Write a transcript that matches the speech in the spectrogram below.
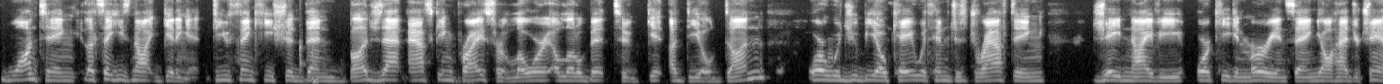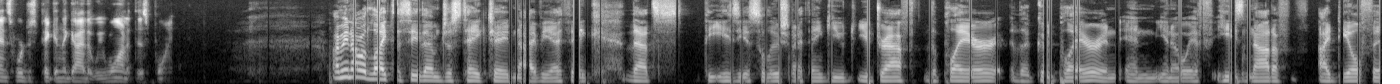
wanting, let's say he's not getting it, do you think he should then budge that asking price or lower it a little bit to get a deal done? Or would you be okay with him just drafting Jaden Ivey or Keegan Murray and saying, y'all had your chance, we're just picking the guy that we want at this point? I mean, I would like to see them just take Jaden Ivey. I think that's the easiest solution. I think you you draft the player, the good player, and and you know if he's not a f- ideal fit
